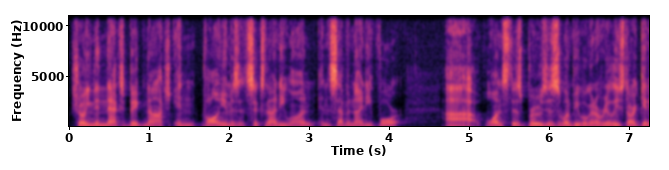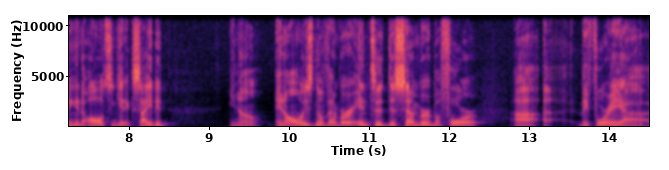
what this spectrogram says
showing the next big notch in volume is at 691 and 794. Uh, once this brews, this is when people are going to really start getting into alts and get excited, you know. And always November into December before uh, before a uh,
